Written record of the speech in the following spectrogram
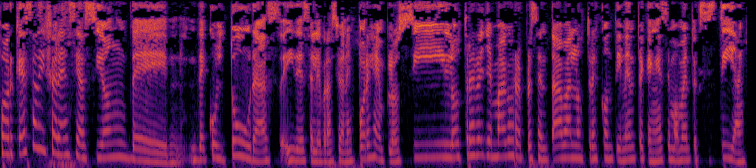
por qué esa diferenciación de, de culturas y de celebraciones? Por ejemplo, si los tres Reyes Magos representaban los tres continentes que en ese momento existían,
